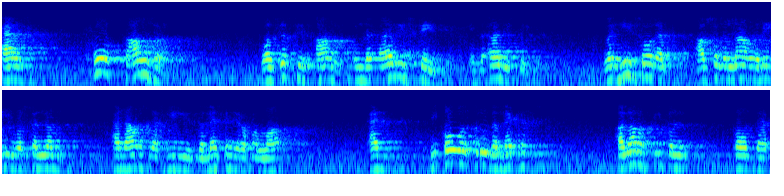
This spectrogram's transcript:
as 4,000 was just his army in the early stages, in the early stages. When he saw that Wasallam announced that he is the messenger of Allah, and he overthrew the Meccans, a lot of people thought that,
